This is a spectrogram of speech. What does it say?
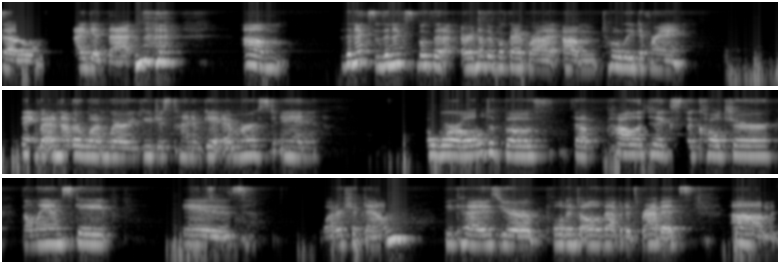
So I get that. um, the next the next book that or another book I brought, um, totally different thing, but another one where you just kind of get immersed in a world, both the politics, the culture, the landscape is Watership Down because you're pulled into all of that, but it's rabbits. Um,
